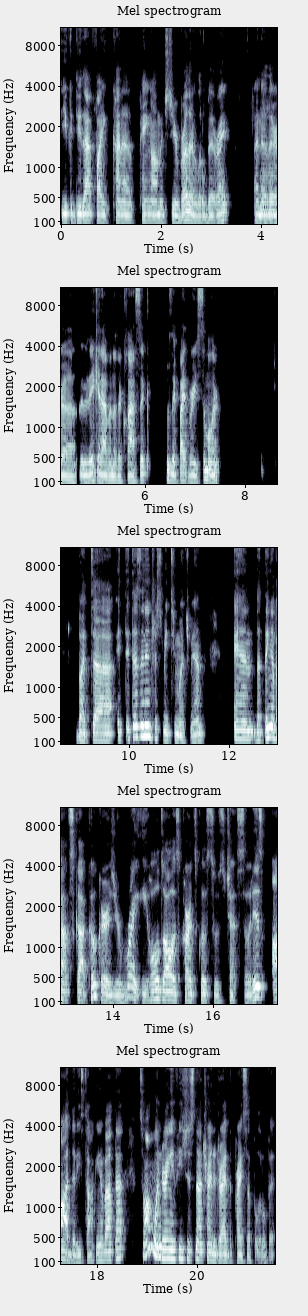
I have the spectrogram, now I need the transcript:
you could do that fight kind of paying homage to your brother a little bit, right? Another mm-hmm. uh, maybe they could have another classic because they fight very similar. But uh, it, it doesn't interest me too much, man. And the thing about Scott Coker is you're right. He holds all his cards close to his chest. So it is odd that he's talking about that. So I'm wondering if he's just not trying to drive the price up a little bit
